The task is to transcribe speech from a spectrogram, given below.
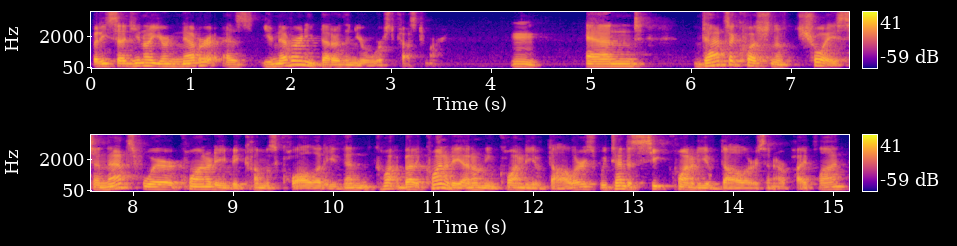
But he said, you know, you're never as you're never any better than your worst customer. Mm. And that's a question of choice and that's where quantity becomes quality. Then by quantity i don't mean quantity of dollars. We tend to seek quantity of dollars in our pipeline.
